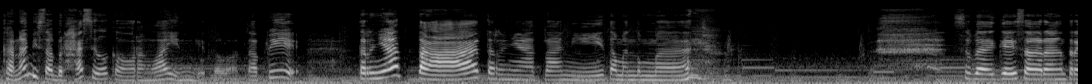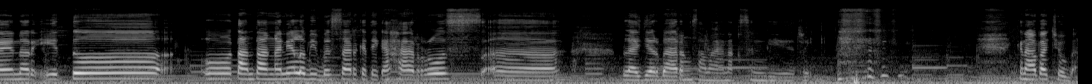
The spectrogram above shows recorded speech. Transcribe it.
Karena bisa berhasil ke orang lain gitu loh. Tapi ternyata ternyata nih teman-teman sebagai seorang trainer itu uh, tantangannya lebih besar ketika harus uh, belajar bareng sama anak sendiri. Kenapa coba?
